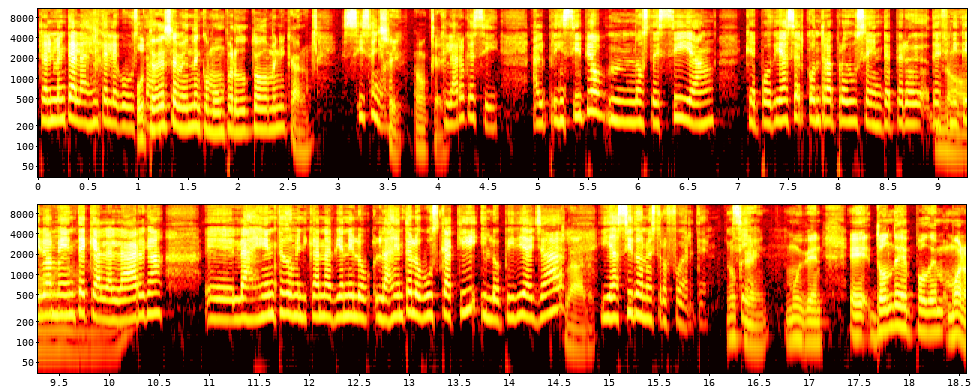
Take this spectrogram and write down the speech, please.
realmente a la gente le gusta. ¿Ustedes se venden como un producto dominicano? Sí, señor. Sí, ok. Claro que sí. Al principio mm, nos decían que podía ser contraproducente, pero definitivamente que a la larga eh, la gente dominicana viene y lo- la gente lo busca aquí y lo pide allá Claro. y ha sido nuestro fuerte. Ok, Sí. muy bien. Eh, ¿Dónde podemos, bueno,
